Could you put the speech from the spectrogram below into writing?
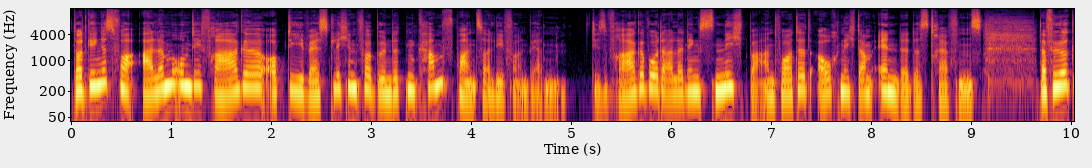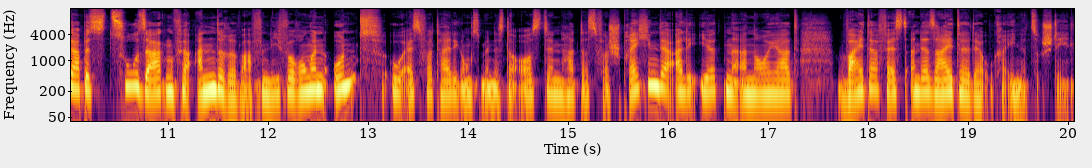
Dort ging es vor allem um die Frage, ob die westlichen Verbündeten Kampfpanzer liefern werden. Diese Frage wurde allerdings nicht beantwortet, auch nicht am Ende des Treffens. Dafür gab es Zusagen für andere Waffenlieferungen und US-Verteidigungsminister Austin hat das Versprechen der Alliierten erneuert, weiter fest an der Seite der Ukraine zu stehen.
